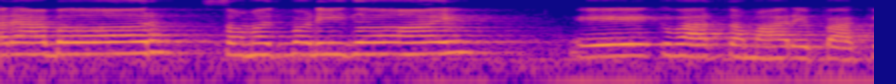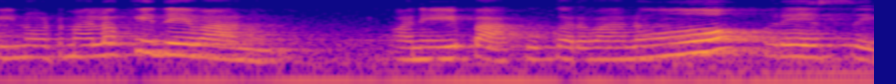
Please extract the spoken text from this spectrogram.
બરાબર, સમજ પડી ગઈ? એક વાર તમારે પાકી નોટમાં લખી દેવાનું અને એ પાકું કરવાનું રહેશે.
